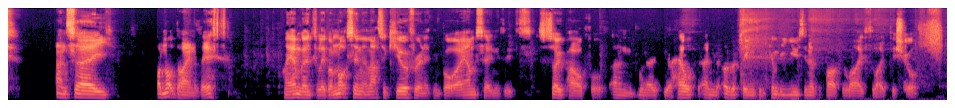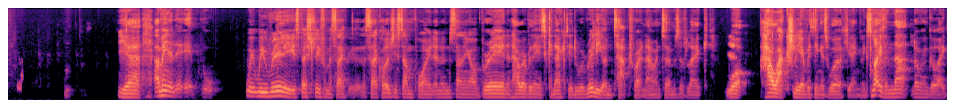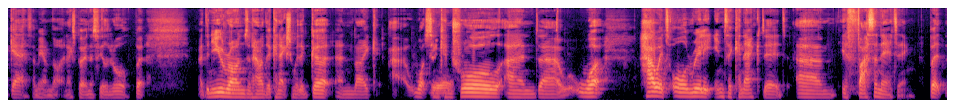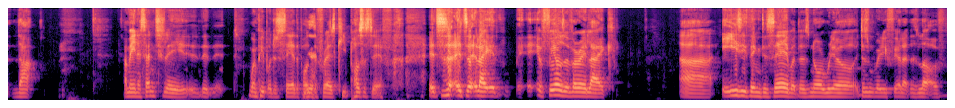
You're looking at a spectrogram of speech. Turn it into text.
and say, "I'm not dying of this. I am going to live." I'm not saying that that's a cure for anything, but what I am saying is it's so powerful, and you know, your health and other things can be used in other parts of life, like for sure. Yeah, I mean, it, we we really, especially from a, psych, a, psychology standpoint and understanding our brain and how everything is connected, we're really untapped right now in terms of like yeah. what how actually everything is working. Like, it's not even that long ago, I guess. I mean, I'm not an expert in this field at all, but the neurons and how the connection with the gut and like uh, what's yeah. in control and uh, what how it's all really interconnected um, is fascinating. But that I mean, essentially, the, the, when people just say the positive yeah. phrase "keep positive," it's it's a, like it, it feels a very like uh, easy thing to say, but there's no real. It doesn't really feel like there's a lot of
